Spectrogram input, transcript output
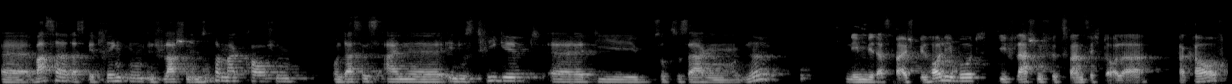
äh, Wasser, das wir trinken, in Flaschen im Supermarkt kaufen und dass es eine Industrie gibt, äh, die sozusagen, ne, nehmen wir das Beispiel Hollywood, die Flaschen für 20 Dollar verkauft,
